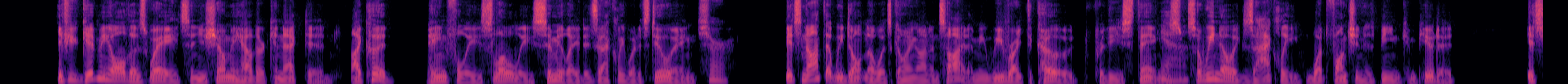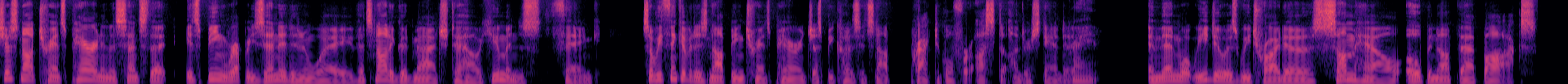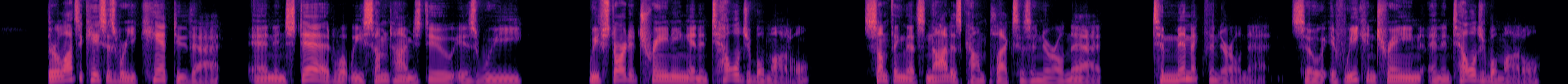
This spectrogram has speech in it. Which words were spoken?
if you give me all those weights and you show me how they're connected, I could painfully, slowly simulate exactly what it's doing. Sure. It's not that we don't know what's going on inside. I mean, we write the code for these things, yeah. so we know exactly what function is being computed. It's just not transparent in the sense that it's being represented in a way that's not a good match to how humans think. So we think of it as not being transparent just because it's not practical for us to understand it. Right. And then what we do is we try to somehow open up that box. There are lots of cases where you can't do that. And instead, what we sometimes do is we we've started training an intelligible model, something that's not as complex as a neural net, to mimic the neural net. So if we can train an intelligible model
